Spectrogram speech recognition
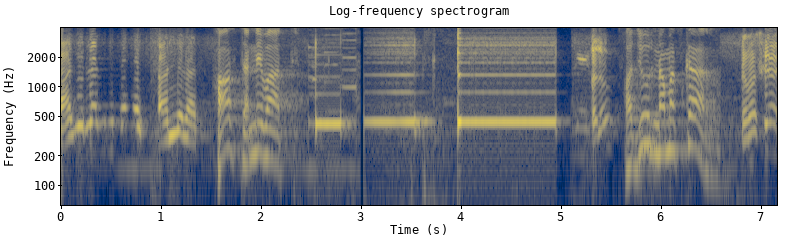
हजुरलाई धन्यवाद। हस् धन्यवाद। हजुर नमस्कार। नमस्कार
